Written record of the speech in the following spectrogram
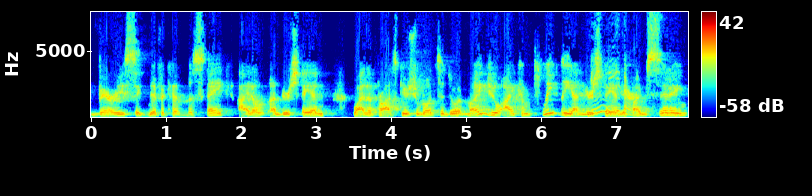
very significant mistake. I don't understand why the prosecution wants to do it. Mind you, I completely understand if I'm sitting.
